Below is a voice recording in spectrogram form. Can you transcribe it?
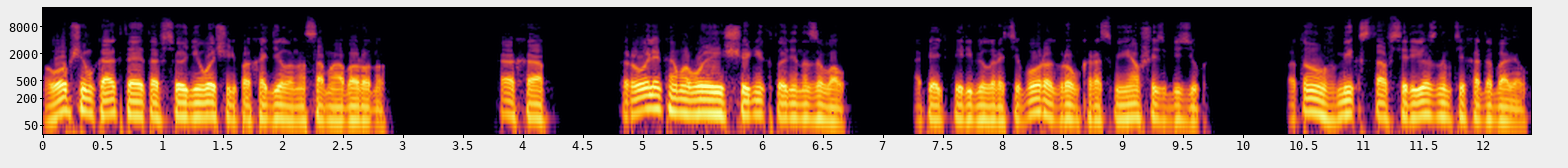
В общем, как-то это все не очень походило на самооборону. Ха-ха. Кроликом его еще никто не называл. Опять перебил Ратибора, громко рассмеявшись Безюк. Потом, вмиг став серьезным, тихо добавил.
